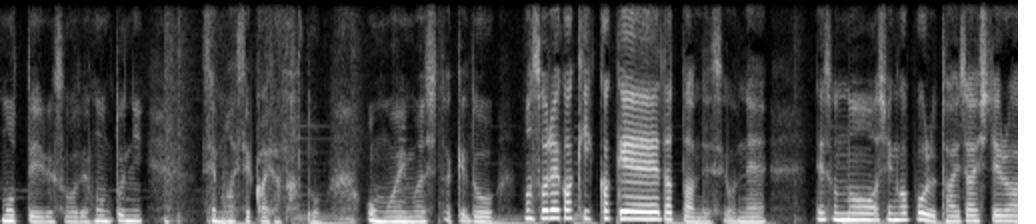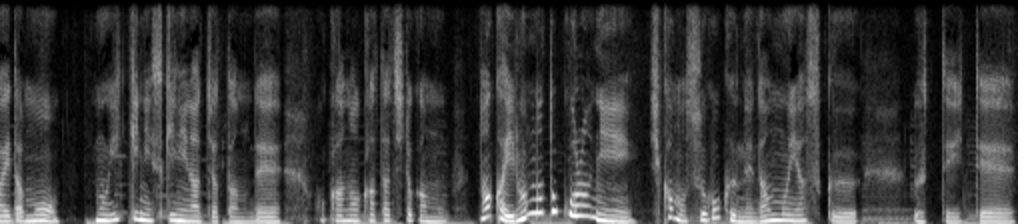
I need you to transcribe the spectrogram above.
持っているそうで本当に狭い世界だなと思いましたけど、まあ、それがきっかけだったんですよね。でそのシンガポール滞在してる間ももう一気に好きになっちゃったので他の形とかもなんかいろんなところにしかもすごく値段も安く売っていて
